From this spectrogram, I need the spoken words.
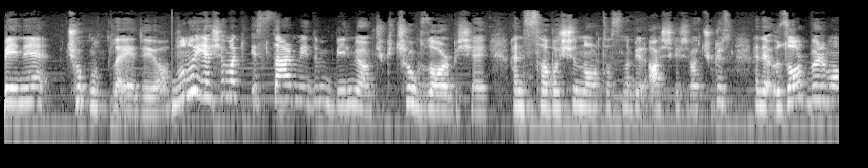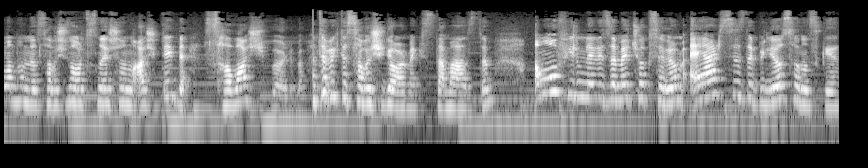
beni çok mutlu ediyor. Bunu yaşamak ister miydim bilmiyorum çünkü çok zor bir şey. Hani savaşın ortasında bir aşk yaşamak. Çünkü hani zor bölüm olan hani savaşın ortasında yaşanan aşk değil de savaş bölümü. Tabii ki de savaşı görmek istemezdim. Ama o filmleri izlemeyi çok seviyorum. Eğer siz de biliyorsanız ki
